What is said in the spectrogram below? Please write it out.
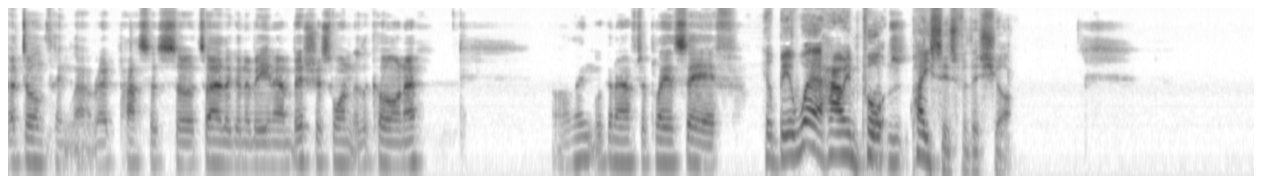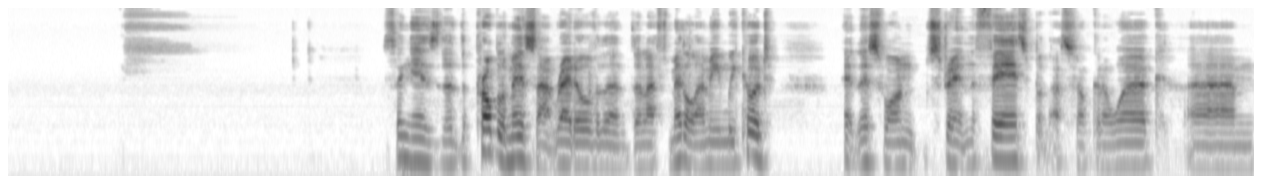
I don't think that red passes, so it's either going to be an ambitious one to the corner. I think we're going to have to play it safe. He'll be aware how important pace is for this shot. Thing is, that the problem is that red over the, the left middle. I mean, we could hit this one straight in the face, but that's not going to work. Um,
